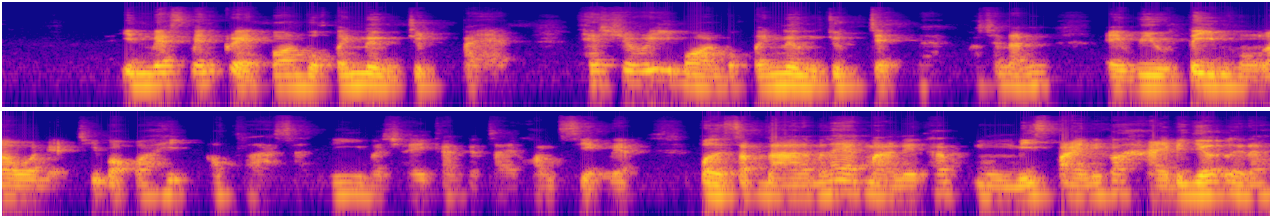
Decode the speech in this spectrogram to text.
2% investment grade bond บวกไป 1.8 treasury bond บวกไป 1.7นะเพราะฉะนั้นไอ้วิวทีมของเราเนี่ยที่บอกว่าให้เอาตราสารหนี้มาใช้การกระจายความเสี่ยงเนี่ยเปิดสัปดาห์แรกมาเนี่ยถ้ามิสไปนี่ก็หายไปเยอะเลยนะ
